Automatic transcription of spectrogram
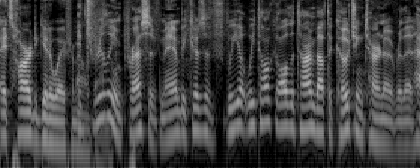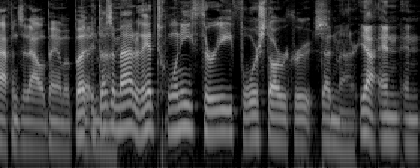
it's hard to get away from. It's really impressive, man, because of we we talk all the time about the coaching turnover that happens at Alabama, but Doesn't it doesn't matter. They had 23 four-star recruits. doesn't matter. Yeah, and and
